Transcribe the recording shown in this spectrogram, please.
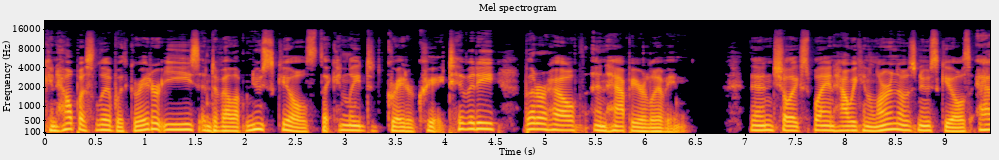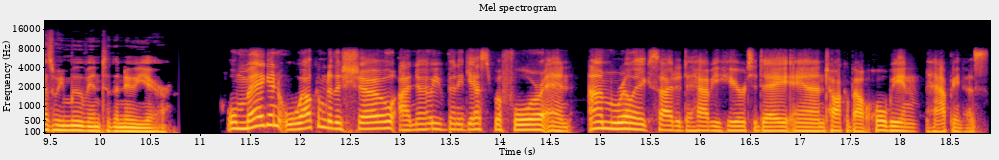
can help us live with greater ease and develop new skills that can lead to greater creativity, better health, and happier living. Then she'll explain how we can learn those new skills as we move into the new year. Well, Megan, welcome to the show. I know you've been a guest before, and I'm really excited to have you here today and talk about whole being happiness.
